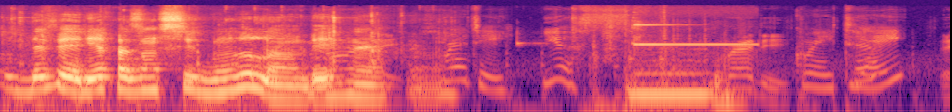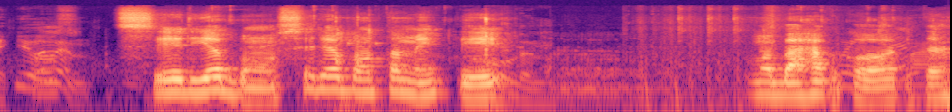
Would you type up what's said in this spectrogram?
Eu deveria fazer um segundo Lumber, né? Seria bom. Seria bom também ter. Uma barracota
